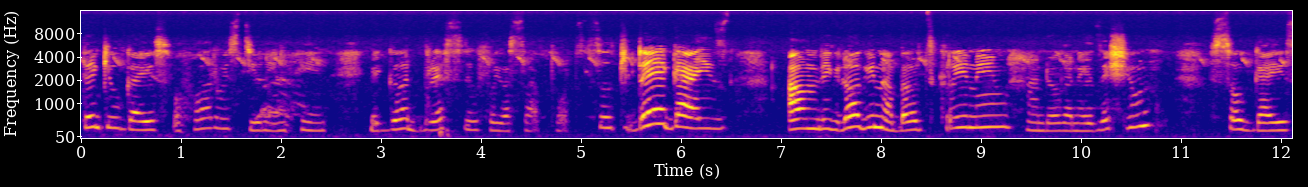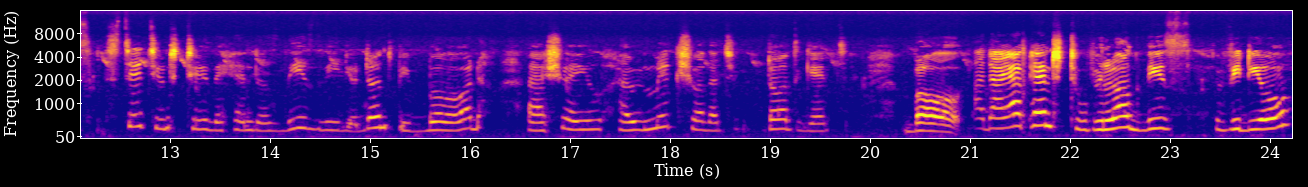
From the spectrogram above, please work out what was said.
thank you guys for always tuning in. May God bless you for your support. So today guys, I'm vlogging about screening and organization. So guys, stay tuned to the end of this video. Don't be bored. I assure you, I will make sure that you don't get bored. And I happened to vlog this video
